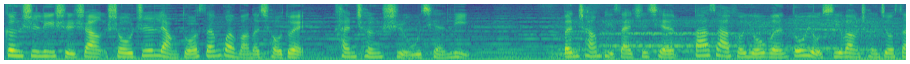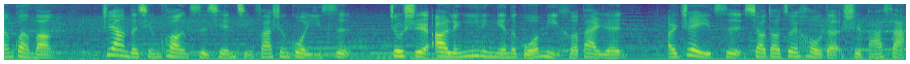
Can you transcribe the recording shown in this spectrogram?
更是历史上首支两夺三冠王的球队，堪称史无前例。本场比赛之前，巴萨和尤文都有希望成就三冠王，这样的情况此前仅发生过一次，就是2010年的国米和拜仁。而这一次笑到最后的是巴萨，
